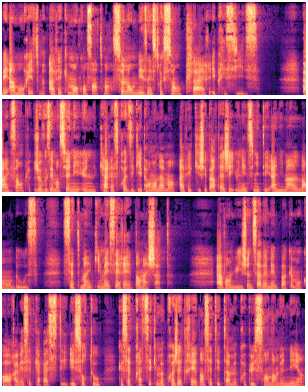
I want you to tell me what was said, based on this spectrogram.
mais à mon rythme, avec mon consentement, selon mes instructions claires et précises. Par exemple, je vous ai mentionné une caresse prodiguée par mon amant avec qui j'ai partagé une intimité animale dans mon douze, cette main qu'il m'insérait dans ma chatte. Avant lui, je ne savais même pas que mon corps avait cette capacité et surtout que cette pratique me projetterait dans cet état me propulsant dans le néant,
